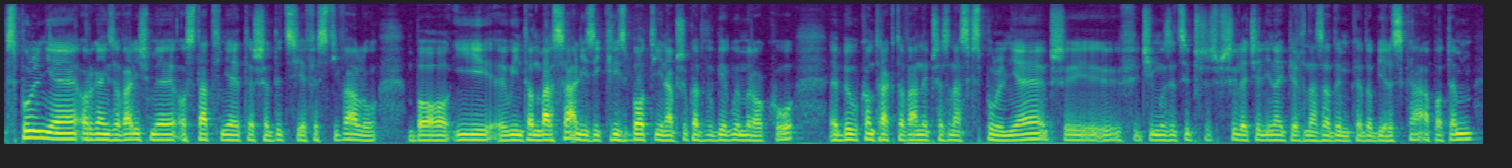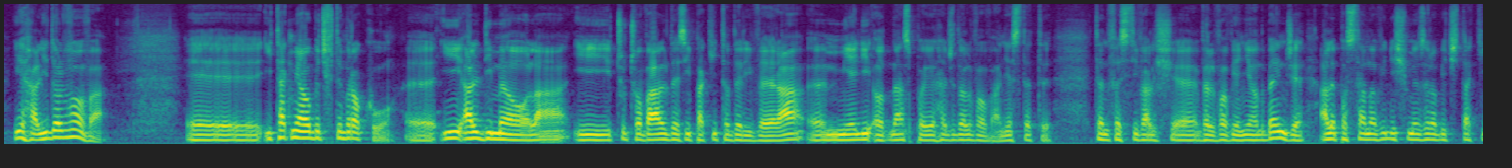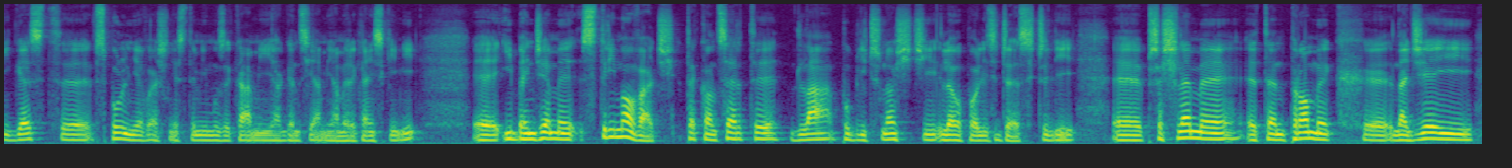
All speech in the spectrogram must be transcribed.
wspólnie organizowaliśmy ostatnie też edycje festiwalu, bo i Winton Marsalis i Chris Botti na przykład w ubiegłym roku e, był kontraktowany przez nas wspólnie. Przy, ci muzycy przy, przylecieli najpierw na zadymkę do Bielska, a potem jechali do Lwowa. E, I tak miało być w tym roku. I Aldi Meola, i Chucho Valdez, i Paquito de Rivera mieli od nas pojechać do Lwowa. Niestety ten festiwal się w Lwowie nie odbędzie, ale postanowiliśmy zrobić taki gest e, wspólnie właśnie z tymi muzykami i agencjami amerykańskimi e, i będziemy streamować te koncerty dla publiczności Leopolis Jazz, czyli e, prześlemy ten promyk nadziei,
